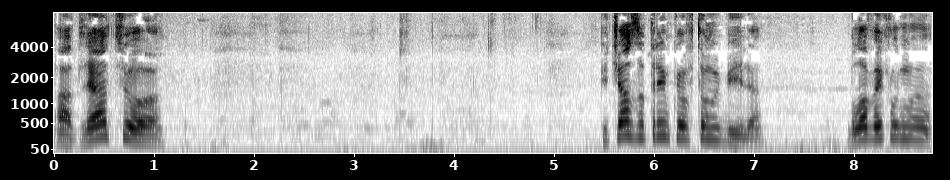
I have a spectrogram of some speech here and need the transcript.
А, для цього. Під час затримки автомобіля була викликана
